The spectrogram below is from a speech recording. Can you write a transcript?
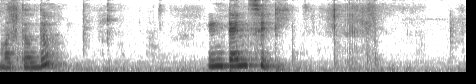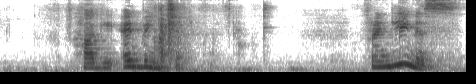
ಮತ್ತೊಂದು ಇಂಟೆನ್ಸಿಟಿ ಹಾಗೆ ಅಡ್ವೆಂಚರ್ ಫ್ರೆಂಡ್ಲಿನೆಸ್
